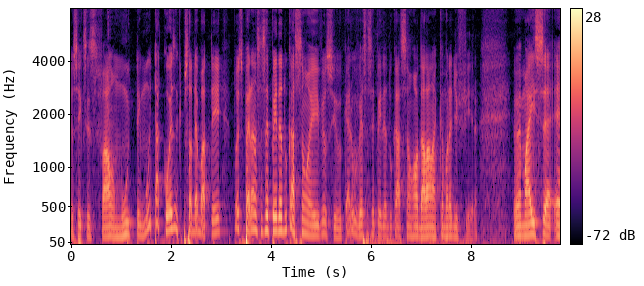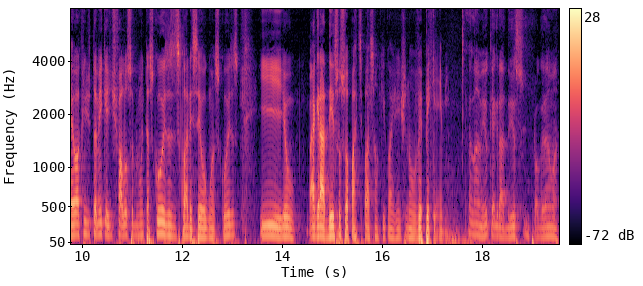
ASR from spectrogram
eu sei que vocês falam muito, tem muita coisa que precisa debater. Estou esperando essa CPI da educação aí, viu, Silvio? Quero ver essa CPI da educação rodar lá na Câmara de Feira. É, mas é, é, eu acredito também que a gente falou sobre muitas coisas, esclareceu algumas coisas, e eu agradeço a sua participação aqui com a gente no VPQM. Elame, eu que agradeço um programa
